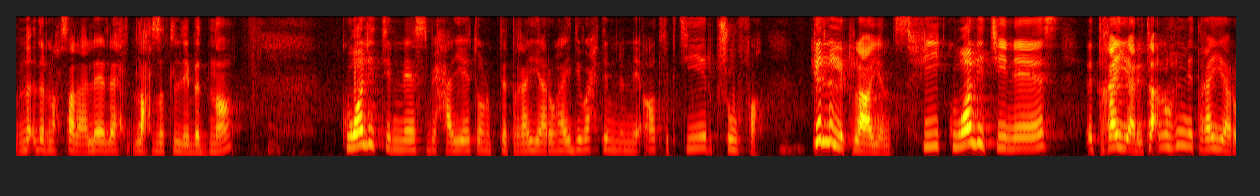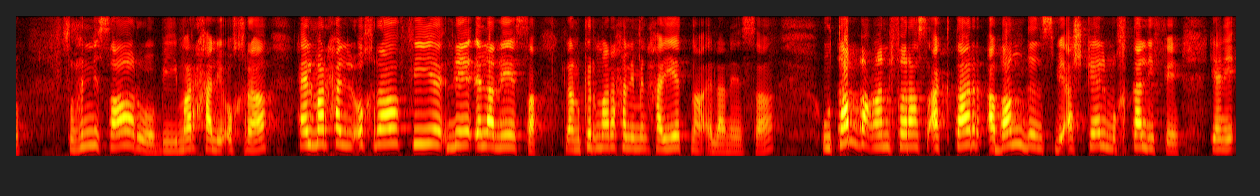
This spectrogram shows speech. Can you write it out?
بنقدر نحصل عليه لح- لحظة اللي بدنا. quality الناس بحياتهم بتتغير وهيدي وحدة من النقاط اللي كثير بشوفها. كل ال clients في quality ناس تغيرت. لأنه هن تغيروا. so هن صاروا بمرحلة أخرى. هاي المرحلة الأخرى في لها ناسا. لأنه كل مرحلة من حياتنا لها ناسا. وطبعا فرص أكثر abundance بأشكال مختلفة. يعني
